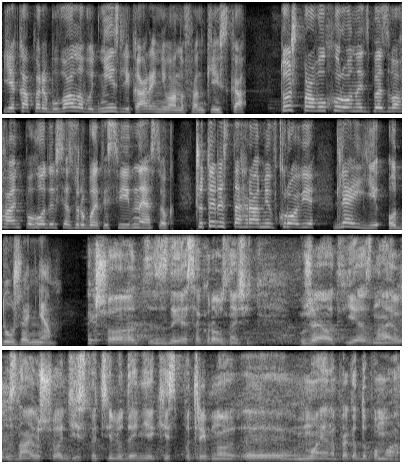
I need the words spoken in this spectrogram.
яка перебувала в одній з лікарень Івано-Франківська. Тож правоохоронець без вагань погодився зробити свій внесок 400 грамів крові для її одужання. Якщо здається кров, значить вже от є, знаю, знаю, що дійсно цій людині якісь потрібно е, моя, наприклад, допомога.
